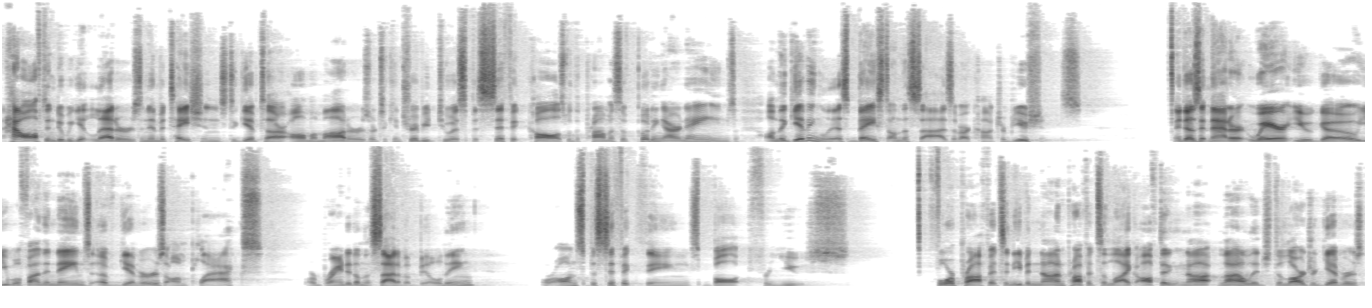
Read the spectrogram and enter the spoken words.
How often do we get letters and invitations to give to our alma maters or to contribute to a specific cause with the promise of putting our names on the giving list based on the size of our contributions? It doesn't matter where you go, you will find the names of givers on plaques or branded on the side of a building or on specific things bought for use. For profits and even nonprofits alike often acknowledge the larger givers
